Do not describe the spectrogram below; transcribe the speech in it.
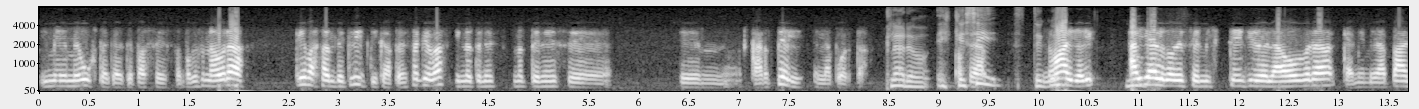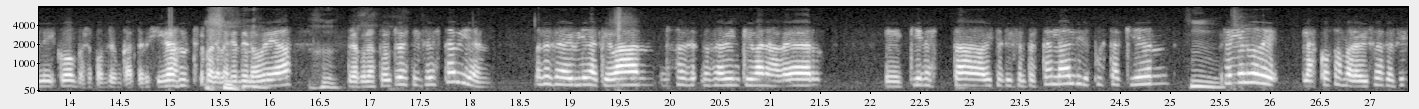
y me, me gusta que te pase eso, porque es una obra que es bastante crítica. Pensá que vas y no tenés no tenés eh, em, cartel en la puerta. Claro, es que O sea, sí. te No hay, hay, algo de ese misterio de la obra que a mí me da pánico, pues yo pondré un cartel gigante para que la gente lo vea, pero con los productores te dicen, está bien, no se sabe bien a qué van, no se, no sabe bien qué van a ver, eh, quién está, viste, te dicen, pero está Lali, después está quién, Mm. pero hay algo de las cosas maravillosas que decís,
